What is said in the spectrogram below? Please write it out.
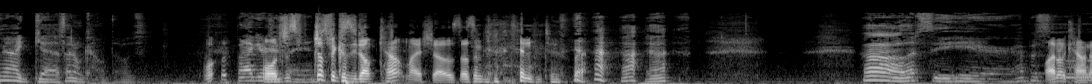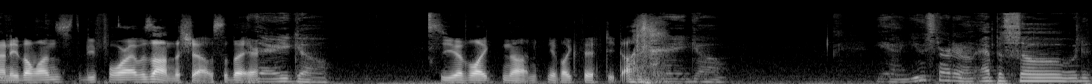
I guess I don't count those. Well, But I get well, just saying. just because you don't count my shows doesn't mean I didn't do that. Oh, let's see here. Episode. Well, I don't count any of the ones before I was on the show, so there. There you go. So you have like none. You have like fifty done. There you go. Yeah, you started on episode.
